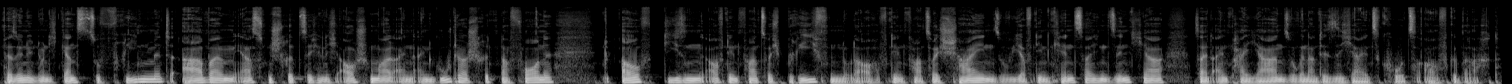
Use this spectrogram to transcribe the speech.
persönlich noch nicht ganz zufrieden mit, aber im ersten Schritt sicherlich auch schon mal ein, ein guter Schritt nach vorne auf diesen, auf den Fahrzeugbriefen oder auch auf den Fahrzeugschein sowie auf den Kennzeichen sind ja seit ein paar Jahren sogenannte Sicherheitscodes aufgebracht.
